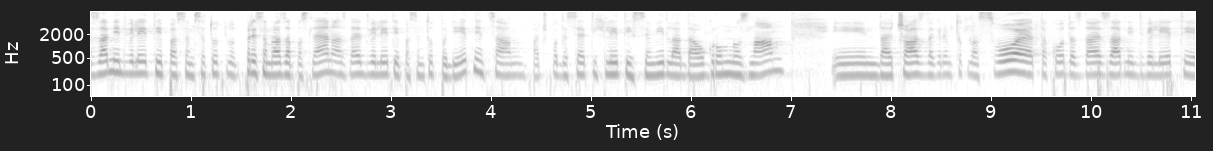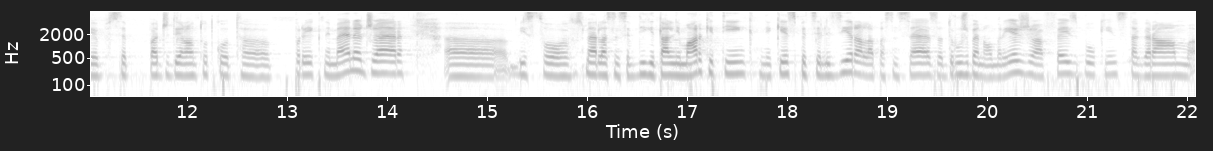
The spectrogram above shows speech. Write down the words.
zadnji dve leti pa sem se tudi, prej sem bila zaposlena, zdaj dve leti pa sem tudi podjetnica. Pač po desetih letih sem videla, da ogromno znam in da je čas, da grem tudi na svoje, tako da zdaj zadnji dve leti se pač delam tudi kot uh, projektni menedžer. Uh, v bistvu usmerila sem se v digitalni marketing, nekje specializirala pa sem se za družbena omrežja, Facebook, Instagram, uh,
